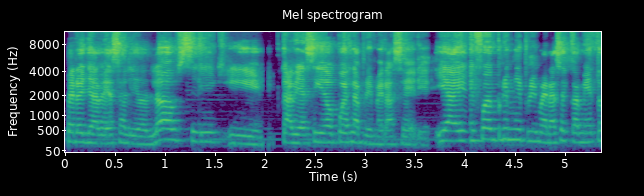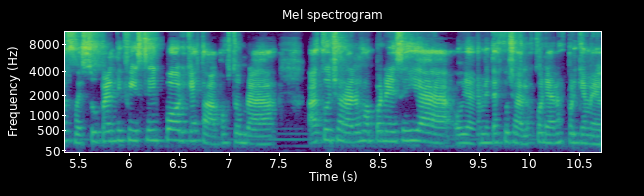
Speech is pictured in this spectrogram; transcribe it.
pero ya había salido Lovesick y que había sido pues la primera serie. Y ahí fue mi primer acercamiento, fue súper difícil porque estaba acostumbrada a escuchar a los japoneses y a obviamente a escuchar a los coreanos porque me,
